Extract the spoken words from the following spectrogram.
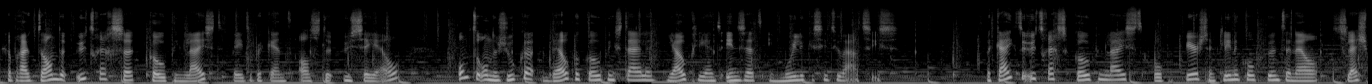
Gebruik dan de Utrechtse copinglijst, beter bekend als de UCL, om te onderzoeken welke copingstijlen jouw cliënt inzet in moeilijke situaties. Bekijk de Utrechtse copinglijst op pearsonclinical.nl/slash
